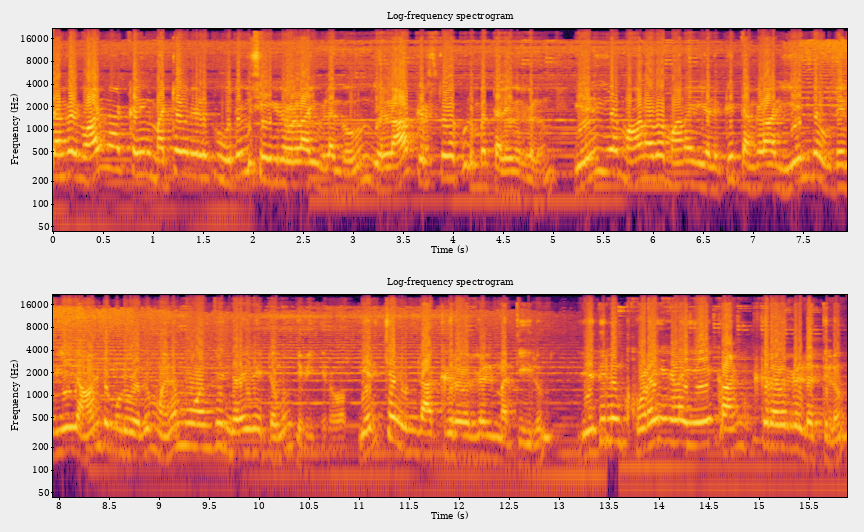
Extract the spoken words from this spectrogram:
தங்கள் வாழ்நாட்களில் மற்றவர்களுக்கு உதவி செய்கிறவர்களாய் விளங்கவும் எல்லா கிறிஸ்தவ குடும்ப தலைவர்களும் எளிய மாணவ மாணவிகளுக்கு தங்களால் இயன்ற உதவியை ஆண்டு முழுவதும் மனமுவந்து நிறைவேற்றவும் ஜெபிக்கிறோம். எரிச்சல் உண்டாக்குகிறவர்கள் மத்தியிலும் எதிலும் குறைகளையே காண்கிறவர்களிடத்திலும்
